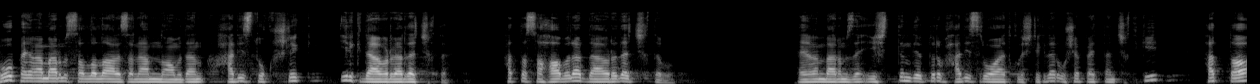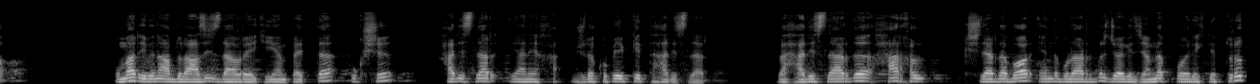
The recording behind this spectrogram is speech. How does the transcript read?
Bu payg'ambarimiz sollallohu alayhi vasallam nomidan hadis to'qishlik ilk davrlarda chiqdi. Hatto sahobalar davrida chiqdi bu. Payg'ambarimizdan eshitdim deb turib hadis rivoyat qilishliklar o'sha paytdan chiqdiki hatto umar ibn abdulaziz davriga kelgan paytda u kishi hadislar ya'ni juda ko'payib ketdi hadislar. Va hadislarni har xil kishilarda bor endi bularni bir joyga jamlab qo'yaylik deb turib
